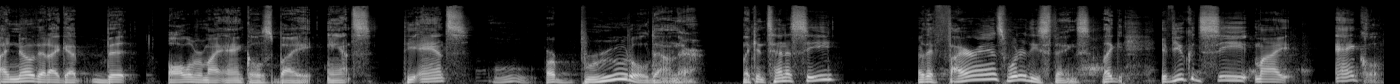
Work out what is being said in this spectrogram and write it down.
I know that I got bit all over my ankles by ants. The ants are brutal down there. Like in Tennessee, are they fire ants? What are these things? Like if you could see my ankle,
